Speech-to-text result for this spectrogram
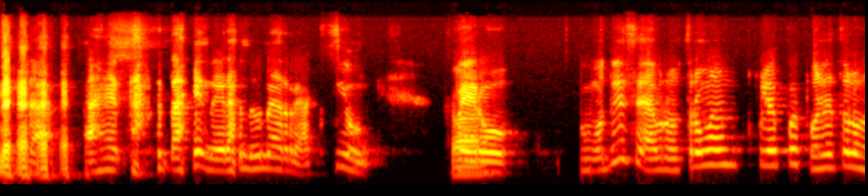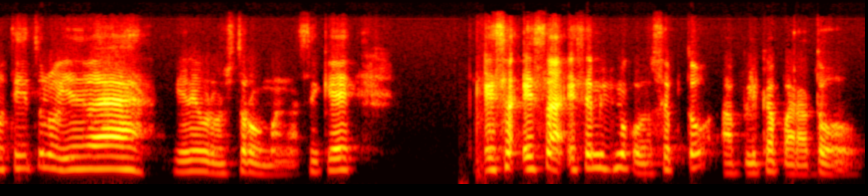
O sea, está, generando una reacción. Pero como tú dices, a Braun Strowman tú le puedes poner todos los títulos y ah, viene Braun Strowman. Así que esa, esa, ese mismo concepto aplica para todo.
